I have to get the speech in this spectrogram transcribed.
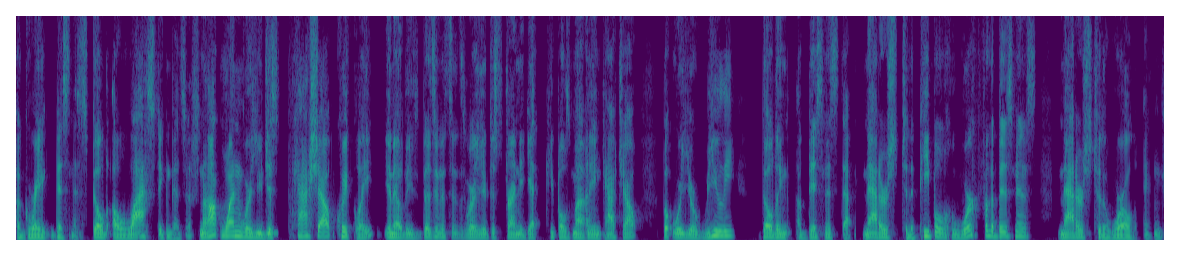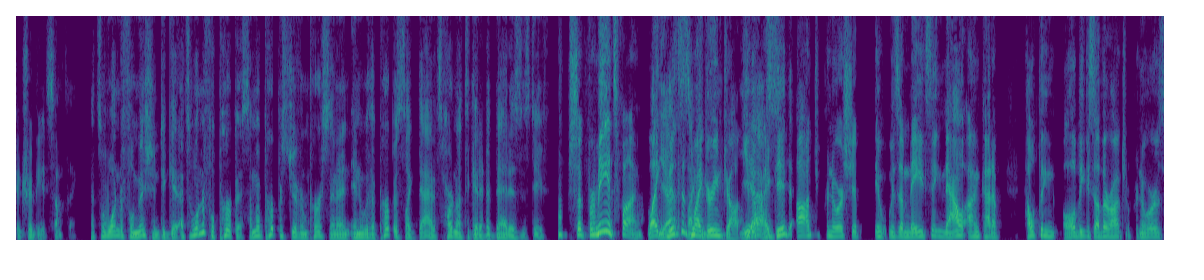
a great business, build a lasting business, not one where you just cash out quickly, you know, these businesses where you're just trying to get people's money and cash out, but where you're really building a business that matters to the people who work for the business, matters to the world, and contributes something. That's a wonderful mission to get. That's a wonderful purpose. I'm a purpose driven person. And, and with a purpose like that, it's hard not to get out of bed, is it, Steve? So for me, it's fun. Like yes, this is I my can, dream job. You yes. know, I did entrepreneurship. It was amazing. Now I'm kind of helping all these other entrepreneurs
